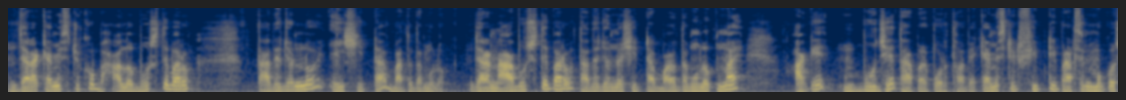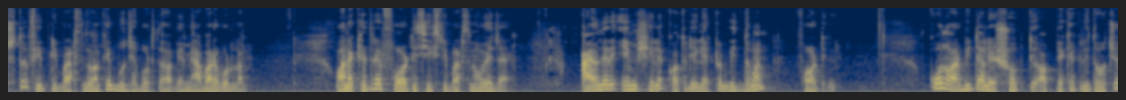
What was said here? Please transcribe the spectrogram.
যারা কেমিস্ট্রি খুব ভালো বুঝতে পারো, তাদের জন্য এই শীটটা বাধ্যতামূলক। যারা না বুঝতে পারো, তাদের জন্য শীটটা বাধ্যতামূলক নয়। আগে বুঝে তারপর পড়তে হবে। কেমিস্ট্রির ফিফটি পার্সেন্ট মুখস্থ ফিফটি পার্সেন্ট তোমাকে বুঝে পড়তে হবে। আমি আবারও বললাম, অনেক ক্ষেত্রে ফোরটি সিক্সটি পার্সেন্ট হয়ে যায়। আয়নের এম শেলে কতটি ইলেকট্রন বিদ্যমান? ফোরটিন কোন অরবিটালের শক্তি অপেক্ষাকৃত হচ্ছে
